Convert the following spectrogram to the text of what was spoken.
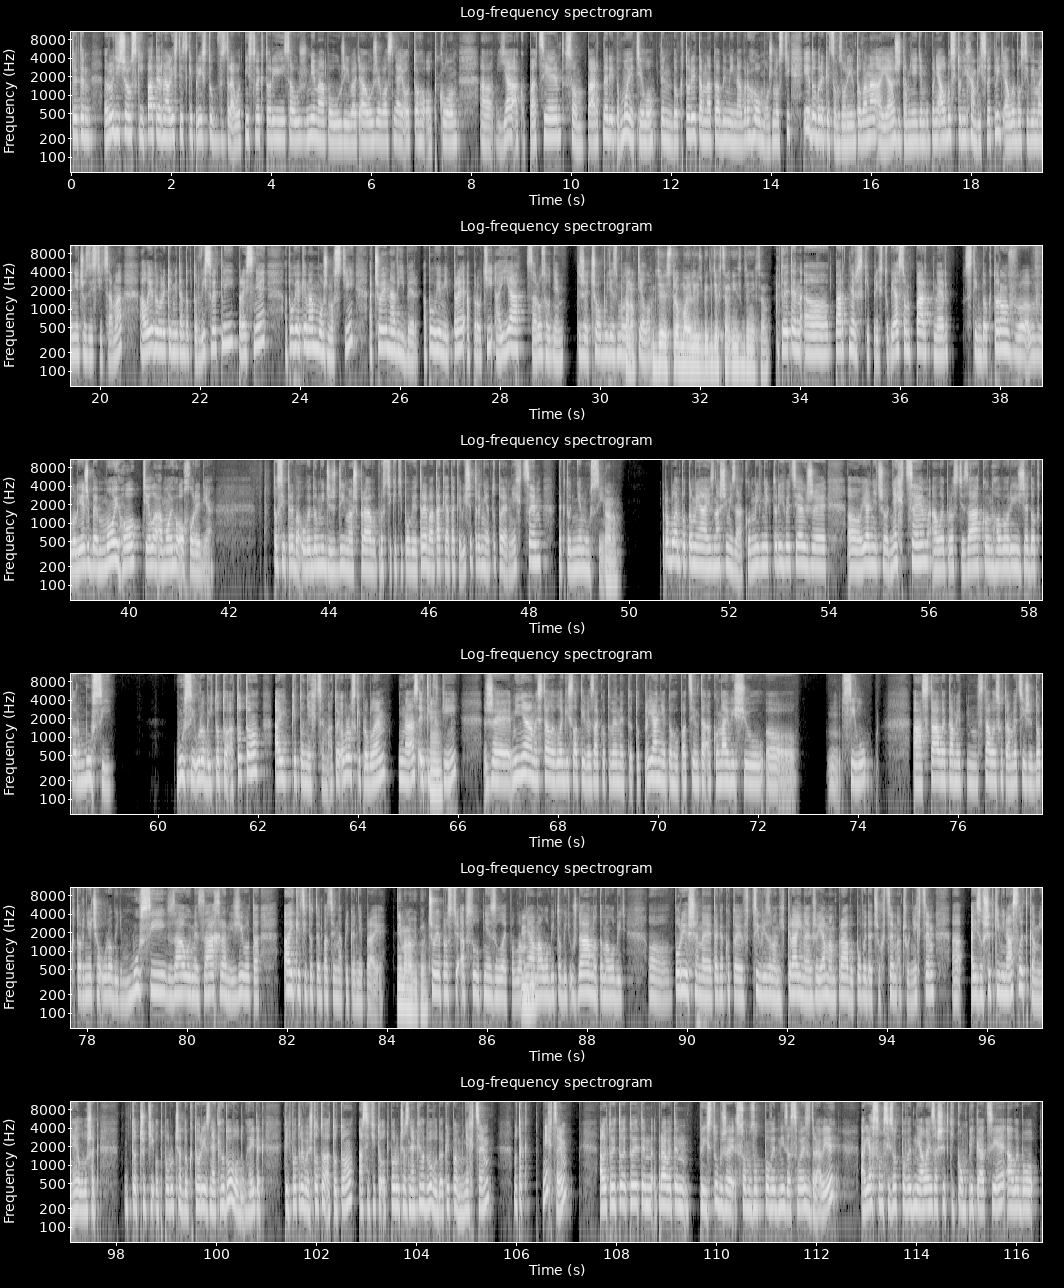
To je ten rodičovský, paternalistický prístup v zdravotníctve, ktorý sa už nemá používať a už je vlastne aj od toho odklon. A ja ako pacient som partner, je to moje telo, ten doktor je tam na to, aby mi navrhol možnosti. Je dobre, keď som zorientovaná a ja, že tam nejdem úplne, alebo si to nechám vysvetliť, alebo si viem aj niečo zistiť sama. Ale je dobre, keď mi ten doktor vysvetlí presne a povie, aké mám možnosti a čo je na výber. A povie mi pre a proti a ja sa rozhodnem že čo bude s mojim Áno. telom. Kde je strop mojej liečby, kde chcem ísť, kde nechcem. To je ten uh, partnerský prístup. Ja som partner s tým doktorom v, v liečbe môjho tela a môjho ochorenia. To si treba uvedomiť, že vždy máš právo, proste keď ti povie, treba také a také vyšetrenie, toto ja nechcem, tak to nemusím. Áno. Problém potom je aj s našimi zákonmi v niektorých veciach, že o, ja niečo nechcem, ale proste zákon hovorí, že doktor musí. Musí urobiť toto a toto, aj keď to nechcem. A to je obrovský problém u nás, etický, že my nemáme stále v legislatíve zakotvené toto prianie toho pacienta ako najvyššiu o, m, silu. A stále, tam je, stále sú tam veci, že doktor niečo urobiť musí v záujme záchrany života, aj keď si to ten pacient napríklad nepraje. Nemá na výber. Čo je proste absolútne zle. Podľa mňa Mhm. malo by to byť už dávno, to malo byť o, poriešené, tak ako to je v civilizovaných krajinách, že ja mám právo povedať, čo chcem a čo nechcem a aj so všetkými následkami, hej, lebo však to, čo ti odporúča doktor je z nejakého dôvodu, hej, tak keď potrebuješ toto a toto, asi ti to odporúča z nejakého dôvodu. A keď poviem nechcem, no tak nechcem, ale to je, to, to je ten, práve ten prístup, že som zodpovedný za svoje zdravie a ja som si zodpovedný ale aj za všetky komplikácie alebo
